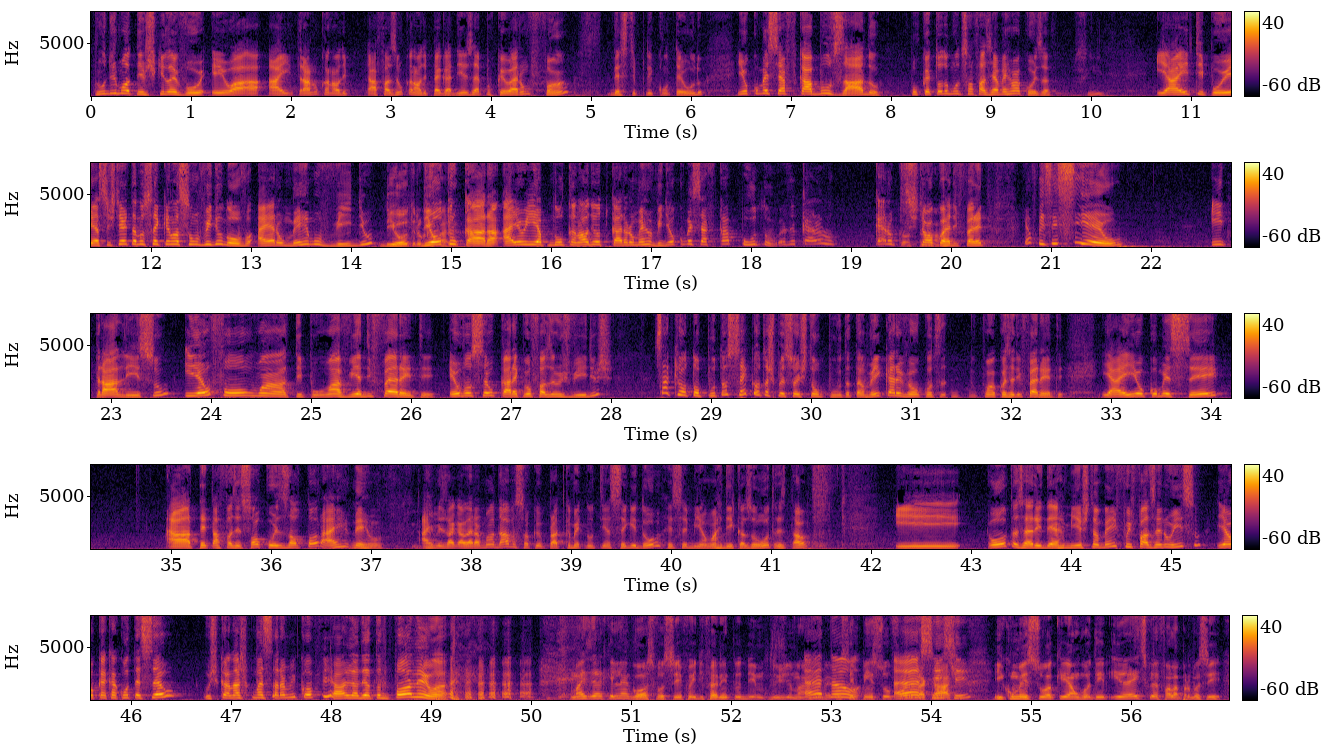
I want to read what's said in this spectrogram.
um dos motivos que levou eu a, a entrar no canal, de, a fazer um canal de pegadinhas é porque eu era um fã desse tipo de conteúdo e eu comecei a ficar abusado porque todo mundo só fazia a mesma coisa. Sim. E aí, tipo, eu ia assistir, então não sei quem lançou um vídeo novo. Aí era o mesmo vídeo De outro de cara. outro cara. Aí eu ia no canal de outro cara, era o mesmo vídeo, e eu comecei a ficar puto. Mas eu quero, quero assistir uma Total. coisa diferente. Eu fiz, e se eu entrar nisso e eu for uma, tipo, uma via diferente? Eu vou ser o cara que vou fazer os vídeos. Só que eu tô puto, eu sei que outras pessoas estão putas também, querem ver uma coisa, uma coisa diferente. E aí eu comecei a tentar fazer só coisas autorais mesmo. Às vezes a galera mandava, só que eu praticamente não tinha seguidor, recebia umas dicas ou outras e tal. E outras eram ideias minhas também, fui fazendo isso, e aí o que é que aconteceu? Os canais começaram a me confiar, não adiantou de porra nenhuma. Mas é aquele negócio, você foi diferente do dos demais, É, né, não, Você pensou fora é, da sim, caixa sim. e começou a criar um roteiro. E é isso que eu ia falar pra você.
